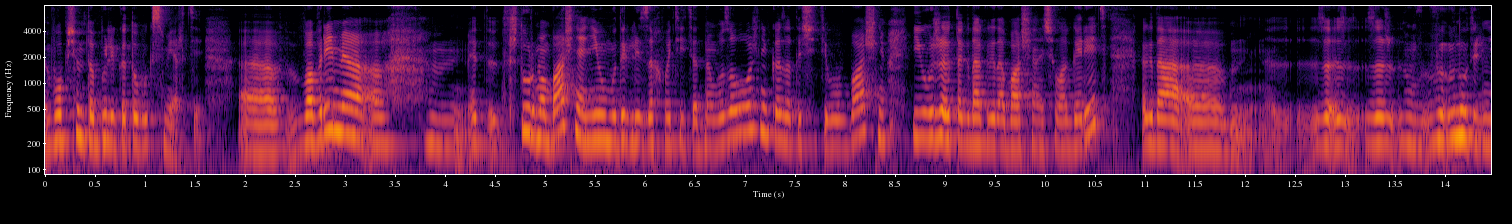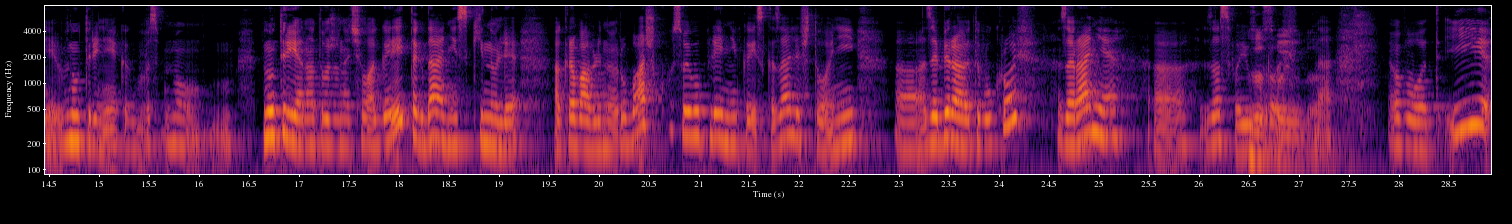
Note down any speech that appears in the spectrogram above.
в общем-то, были готовы к смерти. Э, во время э, штурма башни они умудрились захватить одного заложника, затащить его в башню, и уже тогда, когда башня начала гореть, когда э, ну, внутренние, внутренние как бы, ну, внутри она тоже начала гореть, тогда они скинули окровавленную рубашку своего пленника и сказали, что они забирают его кровь заранее за свою за кровь. Свою, да. Да. Вот. И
